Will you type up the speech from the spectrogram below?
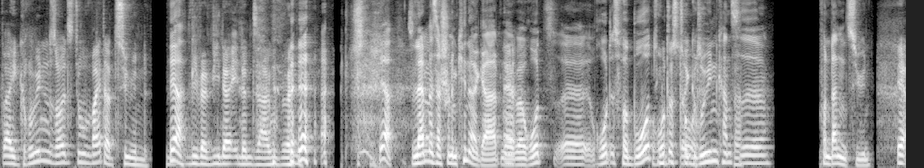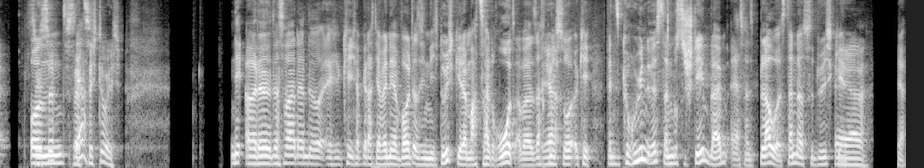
Bei Grün sollst du weiter zühen. Ja. Wie wir WienerInnen sagen würden. ja, so lernt man es ja schon im Kindergarten. Ja. Ja. Bei Rot, äh, Rot ist Verbot, Rot ist bei tot. Grün kannst du von dannen ziehen. ja. Und, Und setzt ja. sich durch. Nee, aber da- das war dann, okay, ich habe gedacht, ja, wenn ihr wollt, dass ich nicht durchgehe, dann macht es halt rot. Aber er sagt Ja. nicht so, okay, wenn es grün ist, dann musst du stehen bleiben. Erst wenn es blau ist, dann darfst du Ja, durchgehen. ja. Ja,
